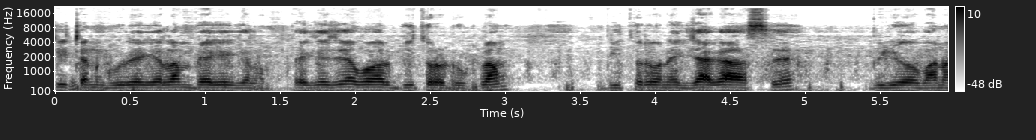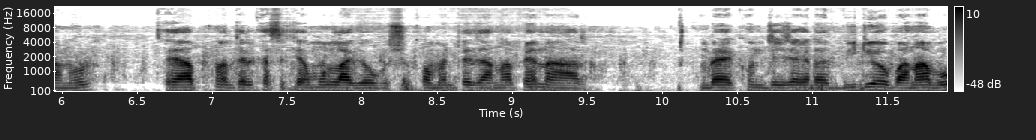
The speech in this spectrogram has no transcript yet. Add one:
রিটার্ন ঘুরে গেলাম ব্যাগে গেলাম। ব্যাগে যেয়ে আবার ভিতরে ঢুকলাম। ভিতরে অনেক জায়গা আছে ভিডিও বানানোর। তাই আপনাদের কাছে কেমন লাগে অবশ্যই কমেন্টে জানাবেন। আর আমরা এখন যে জায়গাটা ভিডিও বানাবো,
